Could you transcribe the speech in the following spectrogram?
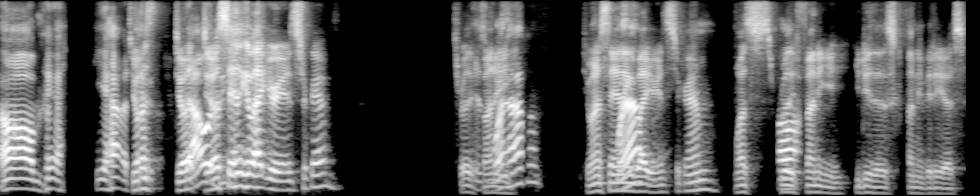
Oh man, yeah. Do you want to do, you want, do you want to say anything about your Instagram? It's really is funny. what Do you want to say What anything about your Instagram? What's really Uh, funny? You do those funny videos.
